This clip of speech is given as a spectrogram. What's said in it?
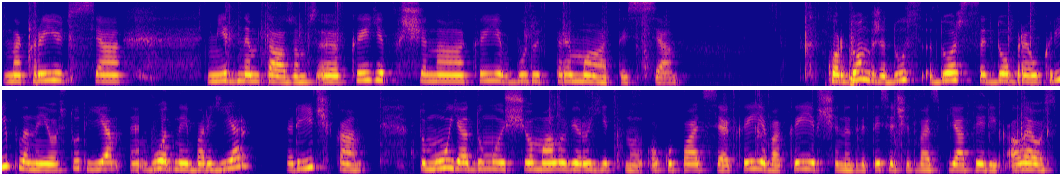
накриються мідним тазом. Е, Київщина, Київ будуть триматися. Кордон вже досить добре укріплений. І ось тут є е, водний бар'єр, річка. Тому я думаю, що маловірогідно окупація Києва, Київщини 2025 рік. Але ось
